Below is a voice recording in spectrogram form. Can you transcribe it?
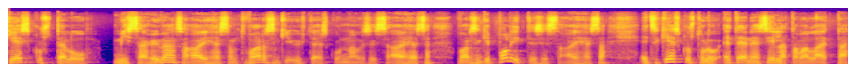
keskustelu missä hyvänsä aiheessa, mutta varsinkin yhteiskunnallisissa aiheissa, varsinkin poliittisissa aiheissa, että se keskustelu etenee sillä tavalla, että,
